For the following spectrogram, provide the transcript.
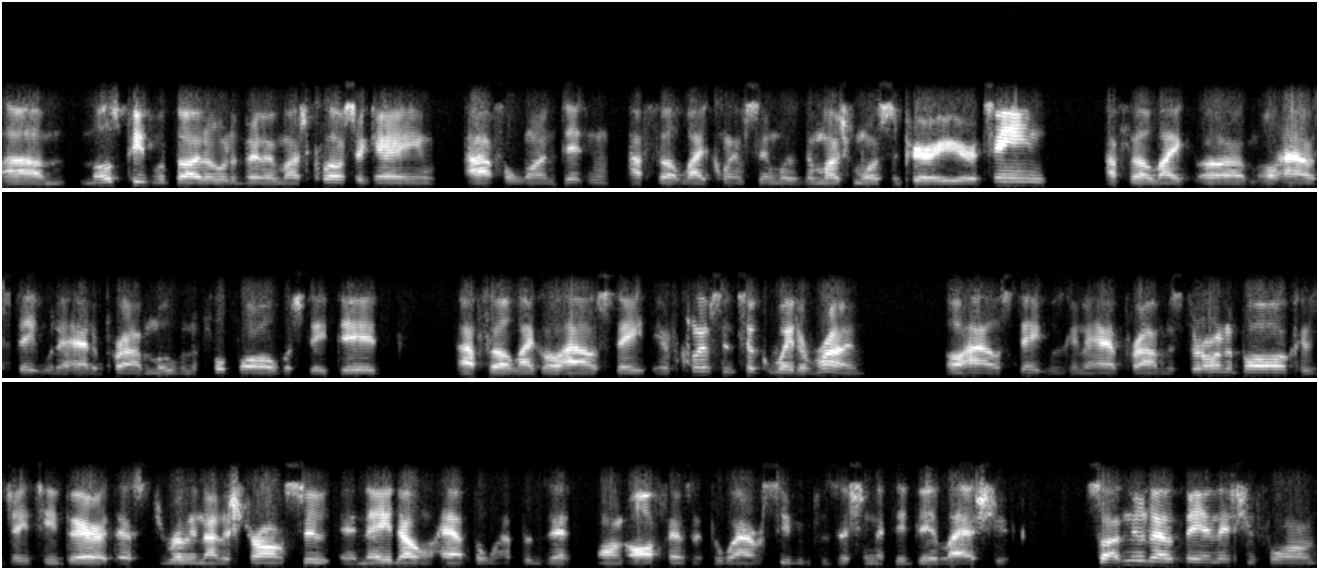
Um, most people thought it would have been a much closer game. I, for one, didn't. I felt like Clemson was the much more superior team. I felt like um, Ohio State would have had a problem moving the football, which they did. I felt like Ohio State, if Clemson took away the run, Ohio State was going to have problems throwing the ball because JT Barrett, that's really not a strong suit, and they don't have the weapons at, on offense at the wide receiver position that they did last year. So I knew that would be an issue for them.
